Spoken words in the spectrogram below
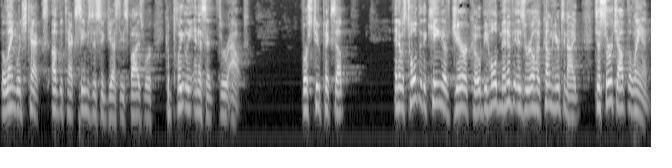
The language text of the text seems to suggest these spies were completely innocent throughout. Verse 2 picks up, and it was told to the king of Jericho, behold, men of Israel have come here tonight to search out the land.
